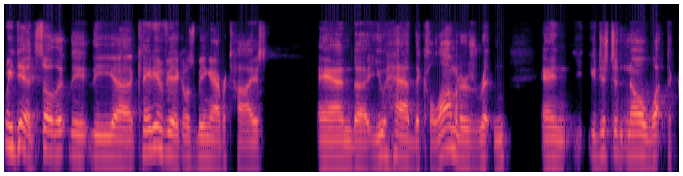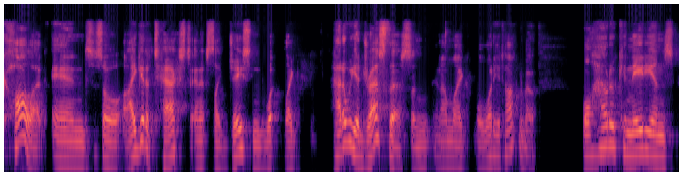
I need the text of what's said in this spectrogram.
We did. So the the, the uh, Canadian vehicle was being advertised, and uh, you had the kilometers written, and you just didn't know what to call it. And so I get a text, and it's like, Jason, what like how do we address this? And, and I'm like, well, what are you talking about? Well, how do Canadians,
